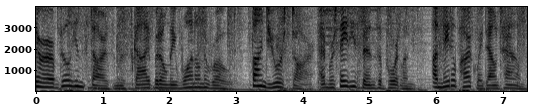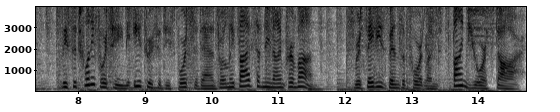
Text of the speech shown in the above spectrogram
There are a billion stars in the sky, but only one on the road. Find your star at Mercedes-Benz of Portland on Naito Parkway downtown. Lease a 2014 E350 Sports Sedan for only $579 per month. Mercedes-Benz of Portland. Find your star.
